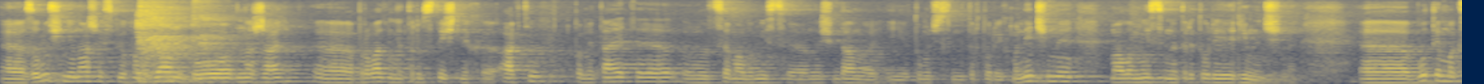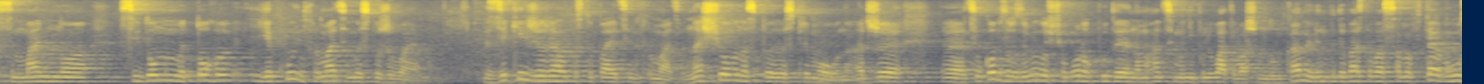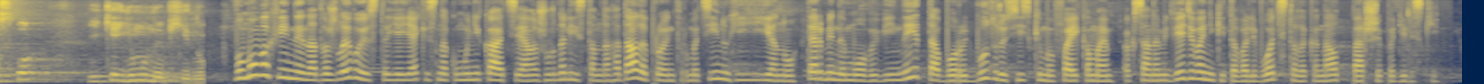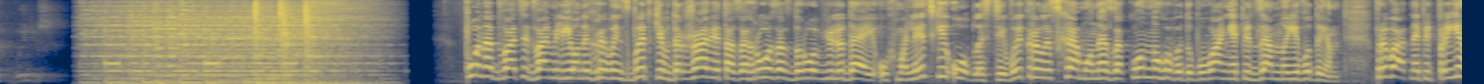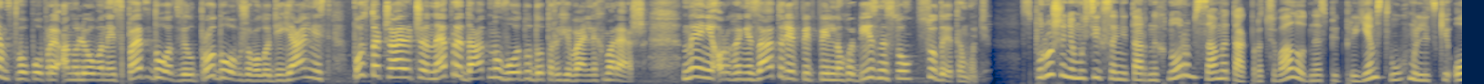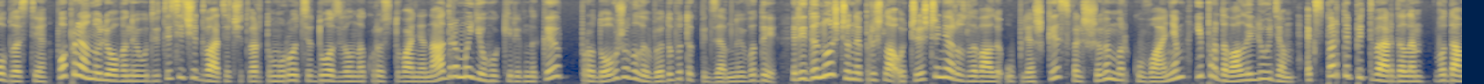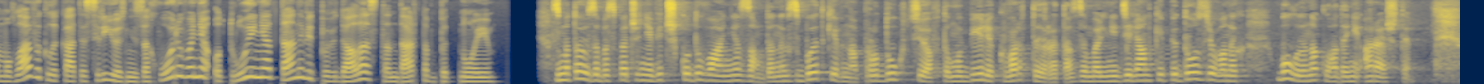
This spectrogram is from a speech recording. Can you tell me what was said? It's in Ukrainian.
Е, Залучення наших співгромадян до, на жаль, е, проведення терористичних е, актів. Пам'ятаєте, е, це мало місце нещодавно, і в тому числі на території Хмельниччини, мало місце на території Рівненщини. Е, Бути максимально свідомими того, яку інформацію ми споживаємо. З яких джерел поступає ця інформація, на що вона спрямована? Адже е, цілком зрозуміло, що ворог буде намагатися маніпулювати вашими думками, він буде вести вас саме в те русло, яке йому необхідно. В умовах війни надважливою стає якісна комунікація. Журналістам нагадали про інформаційну гігієну, терміни мови війни та боротьбу з російськими фейками. Оксана Медведєва, Нікіта Валівоць, телеканал Перший Подільський. Понад 22 мільйони гривень збитків державі та загроза здоров'ю людей у Хмельницькій області викрили схему незаконного видобування підземної води. Приватне підприємство, попри анульований спецдозвіл, продовжувало діяльність, постачаючи непридатну воду до торгівельних мереж. Нині організаторів підпільного бізнесу судитимуть. З порушенням усіх санітарних норм саме так працювало одне з підприємств у Хмельницькій області. Попри анульований у 2024 році дозвіл на користування надрами, його керівники продовжували видобуток підземної води. Рідину, що не прийшла очищення, розливали у пляшки з фальшивим маркуванням і продавали людям. Експерти підтвердили, вода могла викликати серйозні захворювання, отруєння та не відповідала стандартам питної. З метою забезпечення відшкодування завданих збитків на продукцію, автомобілі, квартири та земельні ділянки підозрюваних були накладені арешти.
